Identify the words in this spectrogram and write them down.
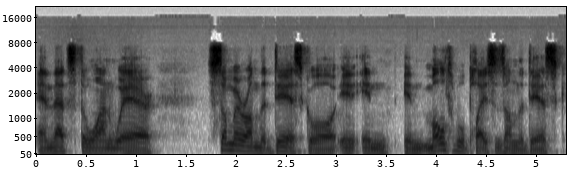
and that's the one where somewhere on the disk or in in, in multiple places on the disk,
